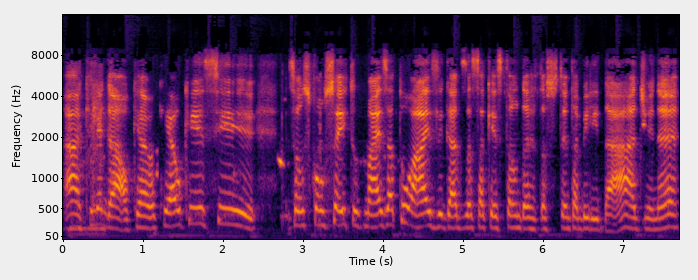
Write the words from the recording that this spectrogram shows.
Ah, que legal, que é, que é o que se, são os conceitos mais atuais ligados a essa questão da, da sustentabilidade, né?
